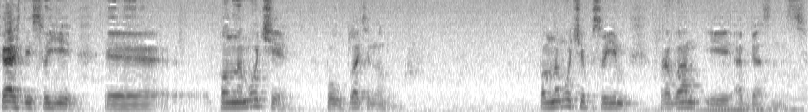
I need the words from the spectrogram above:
каждый свои э, полномочия по уплате налогов. Полномочия по своим правам и обязанностям.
